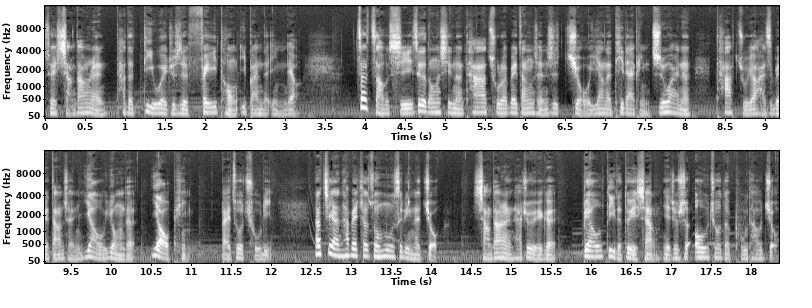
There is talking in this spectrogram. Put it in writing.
所以想当然，它的地位就是非同一般的饮料。在早期这个东西呢，它除了被当成是酒一样的替代品之外呢，它主要还是被当成药用的药品来做处理。那既然它被叫做穆斯林的酒，想当然它就有一个标的的对象，也就是欧洲的葡萄酒。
